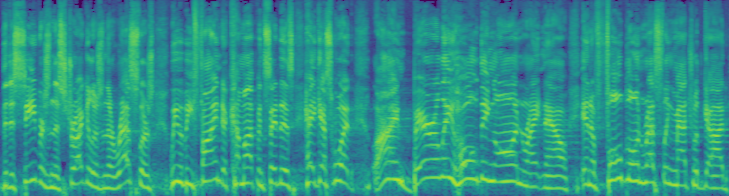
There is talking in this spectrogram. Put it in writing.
The deceivers and the strugglers and the wrestlers, we would be fine to come up and say to this, hey, guess what? I'm barely holding on right now in a full blown wrestling match with God.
